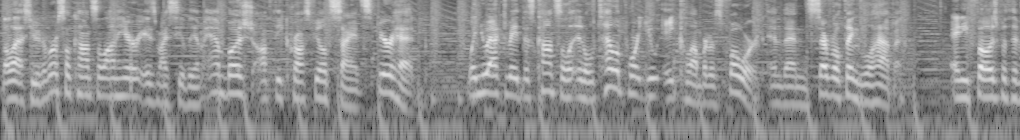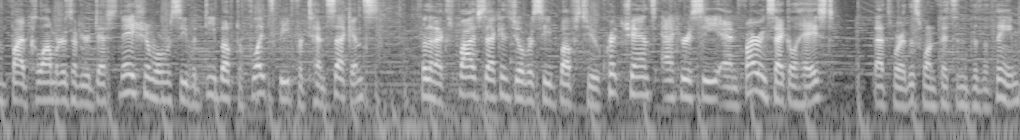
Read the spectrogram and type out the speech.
The last universal console on here is Mycelium Ambush off the Crossfield Science Spearhead. When you activate this console, it'll teleport you 8 kilometers forward, and then several things will happen. Any foes within 5 kilometers of your destination will receive a debuff to flight speed for 10 seconds, for the next 5 seconds, you'll receive buffs to crit chance, accuracy, and firing cycle haste. That's where this one fits into the theme.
